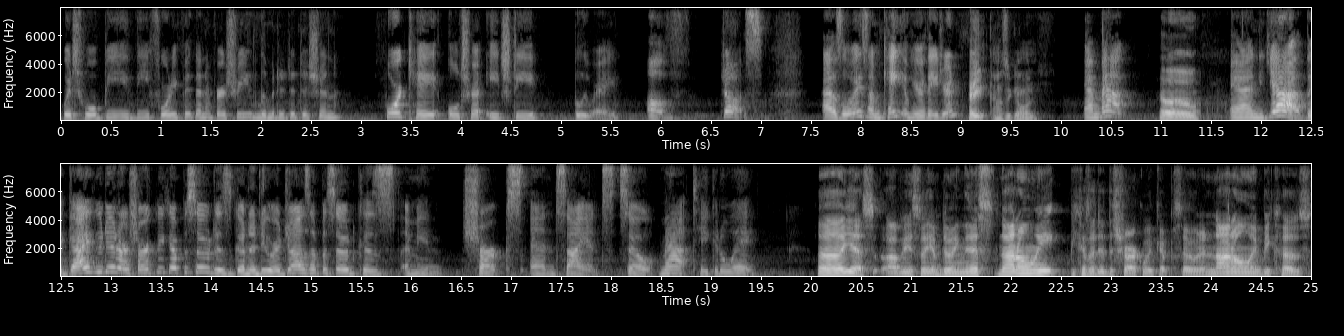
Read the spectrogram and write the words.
which will be the 45th anniversary limited edition 4K Ultra HD Blu-ray of Jaws. As always, I'm Kate. I'm here with Adrian Hey, how's it going? and Matt. Hello. And yeah, the guy who did our Shark Week episode is gonna do our Jaws episode because I mean sharks and science. So Matt, take it away. Uh, yes, obviously I'm doing this not only because I did the Shark Week episode, and not only because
